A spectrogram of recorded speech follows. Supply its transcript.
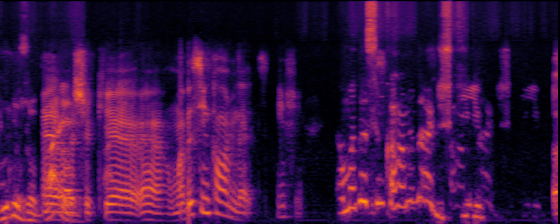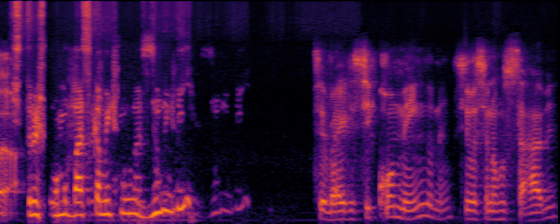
Vírus Zobai? É, eu acho que é, é, uma das cinco calamidades. Enfim. É uma das cinco calamidades que, que se transforma basicamente num zumbi. Você vai se comendo, né? Se você não sabe,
